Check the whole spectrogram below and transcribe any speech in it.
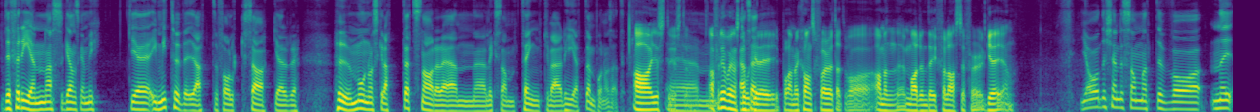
det förenas ganska mycket i mitt huvud i att folk söker humorn och skrattet snarare än eh, liksom tänkvärdheten på något sätt. Ja, just det, just det. Ehm, Ja, för det var ju en stor alltså- grej på amerikansk förut, att det var ja, men modern day philosopher-grejen. Ja, det kändes som att det var, nej,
